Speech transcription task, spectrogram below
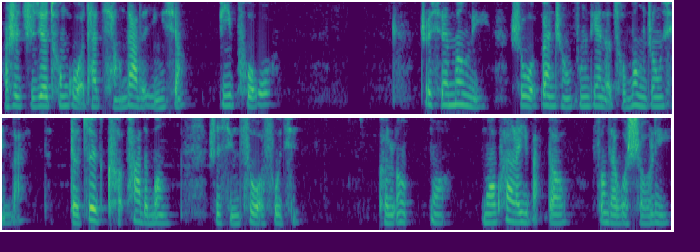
而是直接通过他强大的影响逼迫我。这些梦里，使我扮成疯癫的从梦中醒来的最可怕的梦，是行刺我父亲。可洛莫磨快了一把刀，放在我手里。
